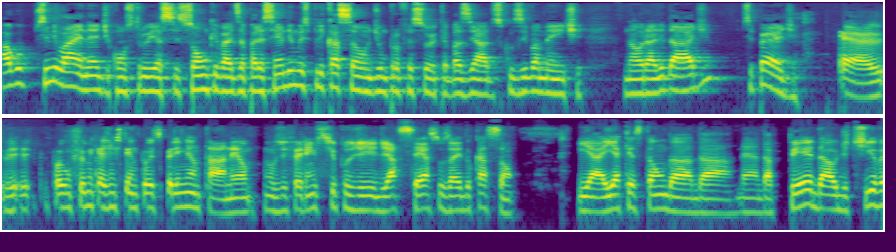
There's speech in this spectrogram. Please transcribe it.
algo similar, né, de construir esse som que vai desaparecendo e uma explicação de um professor que é baseado exclusivamente na oralidade se perde. É, foi um filme que a gente tentou experimentar, né, os diferentes tipos de, de acessos à educação. E aí a questão da, da, né, da perda auditiva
